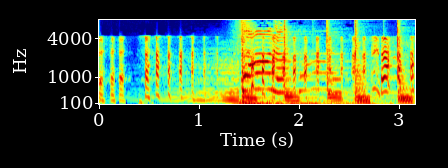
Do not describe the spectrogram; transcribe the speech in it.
Ha ha ha ha!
